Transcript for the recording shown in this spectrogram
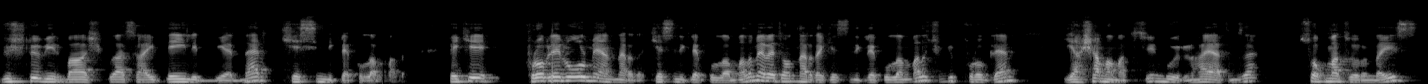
Güçlü bir bağışıklığa sahip değilim diyenler kesinlikle kullanmalı. Peki problemi olmayanlar da kesinlikle kullanmalı mı? Evet onlar da kesinlikle kullanmalı. Çünkü problem yaşamamak için bu ürünü hayatımıza sokmak zorundayız.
